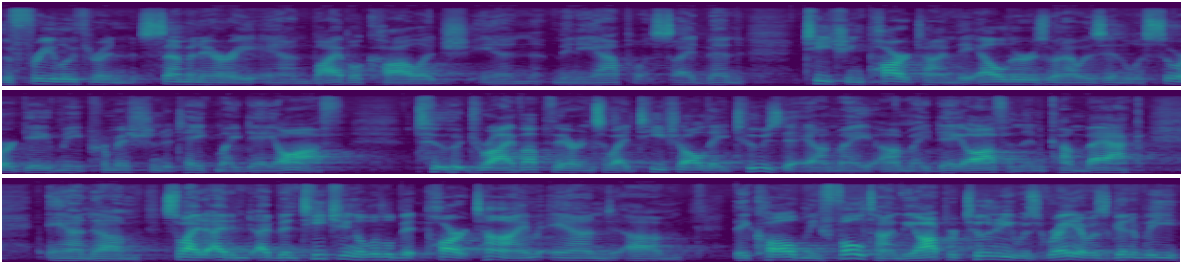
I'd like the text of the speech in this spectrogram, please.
the Free Lutheran Seminary and Bible College in Minneapolis. I'd been teaching part time. The elders, when I was in Le Sueur, gave me permission to take my day off to drive up there, and so I'd teach all day Tuesday on my, on my day off and then come back. And um, so I'd, I'd, I'd, been teaching a little bit part time, and um, they called me full time. The opportunity was great. I was going to be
